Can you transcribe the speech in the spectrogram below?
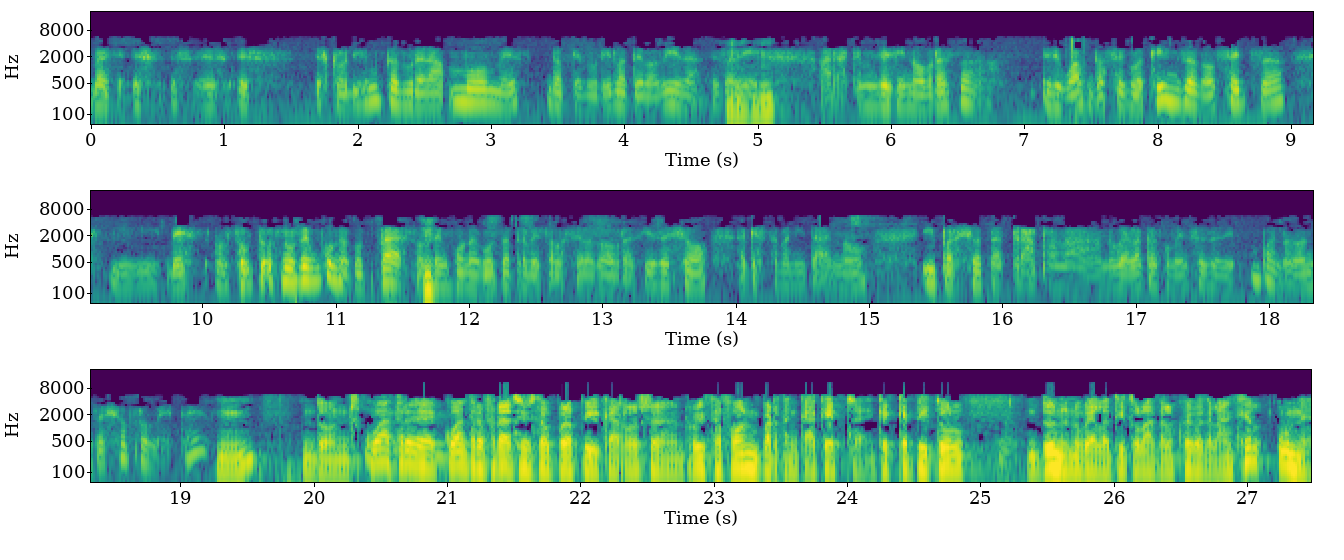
vaja, és, és, és, és, és claríssim que durarà molt més del que duri la teva vida. És a dir, Mhm. ara estem llegint obres de, és igual, del segle XV, del XVI, i bé, els autors no els hem conegut pas, els hem conegut a través de les seves obres, i és això, aquesta vanitat, no? I per això t'atrapa la novel·la que comences a dir, bueno, doncs això promet, eh? Mm. Doncs quatre, quatre frases del propi Carlos Ruiz Zafón per tancar aquest, aquest capítol d'una novel·la titulada El juego del ángel. Una,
